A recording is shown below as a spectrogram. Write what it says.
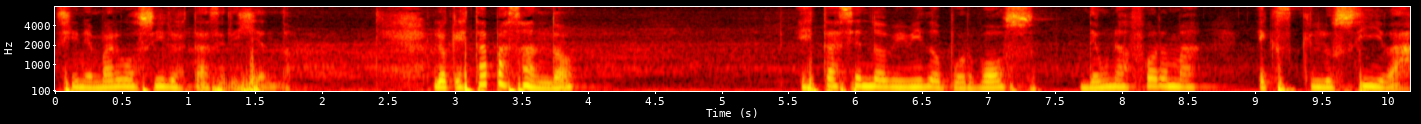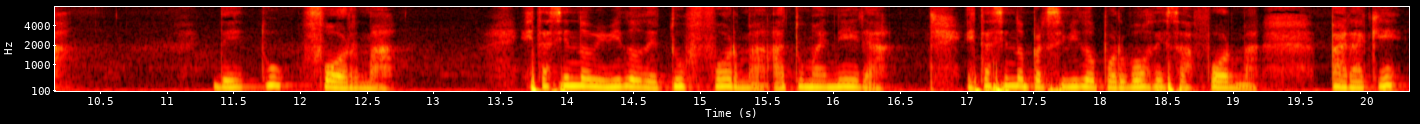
Sin embargo, sí lo estás eligiendo. Lo que está pasando está siendo vivido por vos de una forma exclusiva, de tu forma. Está siendo vivido de tu forma, a tu manera. Está siendo percibido por vos de esa forma. ¿Para qué?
